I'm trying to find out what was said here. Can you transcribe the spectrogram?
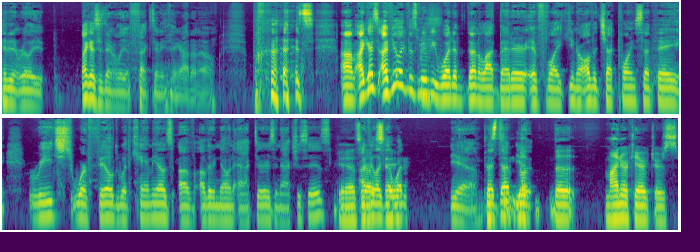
it didn't really, I guess it didn't really affect anything. I don't know. But um, I guess I feel like this movie would have done a lot better if, like, you know, all the checkpoints that they reached were filled with cameos of other known actors and actresses. Yeah, that's I feel like that would, yeah, that, the, that- yeah, the, the minor characters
